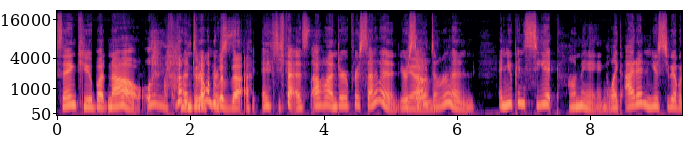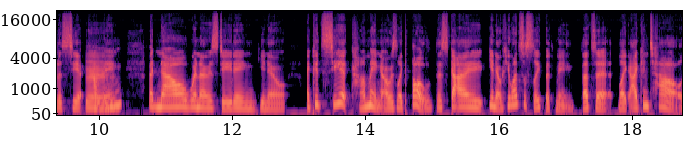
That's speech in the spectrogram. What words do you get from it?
Thank you, but no, I'm done with that. Yes, a hundred percent. You're yeah. so done, and you can see it coming. Like I didn't used to be able to see it coming, mm. but now when I was dating, you know, I could see it coming. I was like, oh, this guy, you know, he wants to sleep with me. That's it. Like I can tell.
